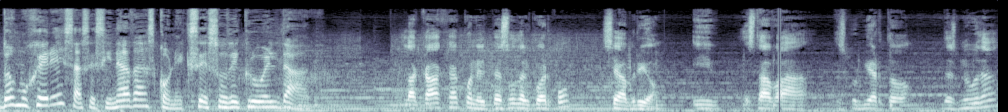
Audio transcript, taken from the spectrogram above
Dos mujeres asesinadas con exceso de crueldad. La caja con el peso del cuerpo se abrió y estaba descubierto desnuda.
